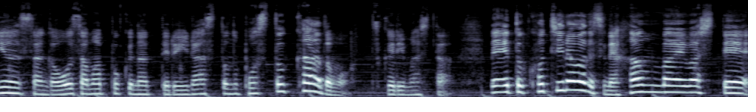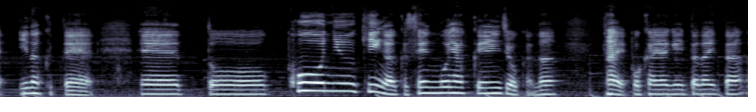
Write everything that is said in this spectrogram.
ニュースさんが王様っぽくなってるイラストのポストカードも作りました。で、えっと、こちらはですね、販売はしていなくて、えー、っと、購入金額1500円以上かな。はい、お買い上げいただいた、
